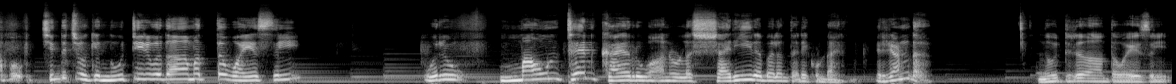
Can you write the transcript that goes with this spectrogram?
അപ്പോൾ ചിന്തിച്ചു നോക്കിയ നൂറ്റി ഇരുപതാമത്തെ വയസ്സിൽ ഒരു മൗണ്ടൻ കയറുവാനുള്ള ശരീരബലം തനിക്കുണ്ടായിരുന്നു. രണ്ട് നൂറ്റി ഇരുപതാമത്തെ വയസ്സിൽ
